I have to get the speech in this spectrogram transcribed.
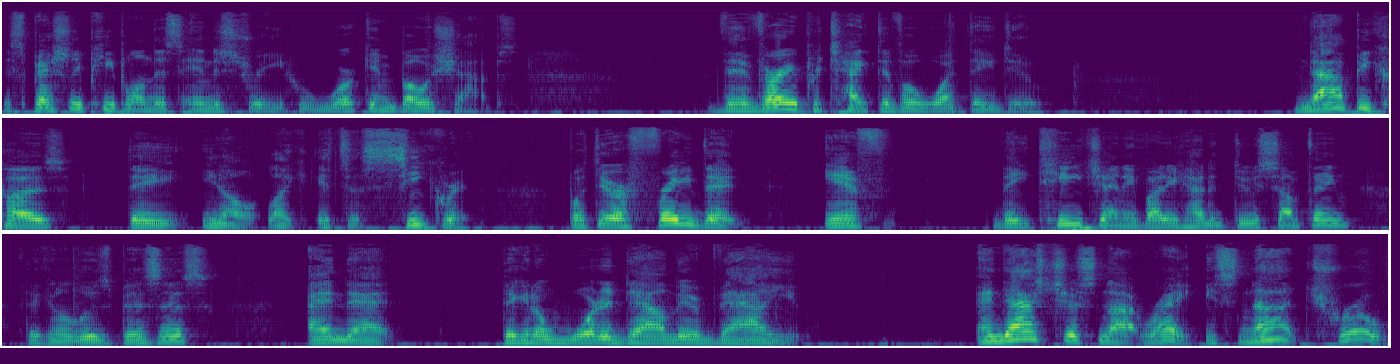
especially people in this industry who work in bow shops, they're very protective of what they do. Not because they, you know, like it's a secret, but they're afraid that if they teach anybody how to do something, they're going to lose business and that they're going to water down their value. And that's just not right. It's not true.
